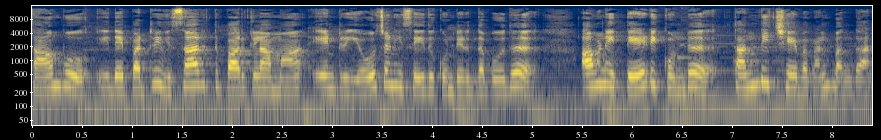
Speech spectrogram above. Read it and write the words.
சாம்பு இதை பற்றி விசாரித்து பார்க்கலாமா என்று யோசனை செய்து கொண்டிருந்தபோது அவனை தேடிக்கொண்டு தந்தி சேவகன் வந்தான்.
